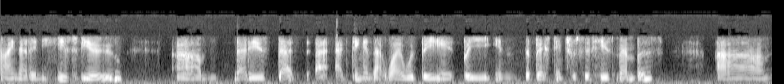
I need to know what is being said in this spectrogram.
saying that in his view, um, that is that uh, acting in that way would be be in the best interest of his members. Um,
